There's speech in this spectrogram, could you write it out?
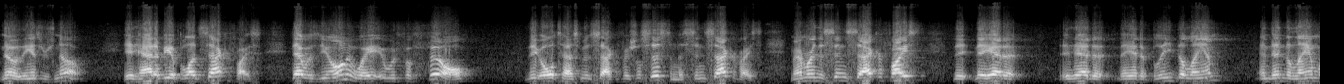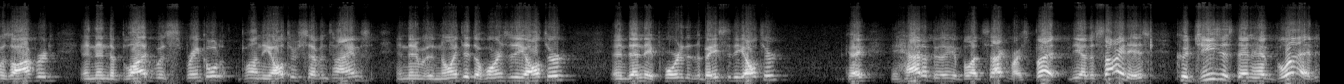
No, the answer is no. It had to be a blood sacrifice. That was the only way it would fulfill the Old Testament sacrificial system, the sin sacrifice. Remember in the sin sacrifice, they, they had to they had to they had to bleed the lamb, and then the lamb was offered, and then the blood was sprinkled upon the altar seven times, and then it was anointed the horns of the altar, and then they poured it at the base of the altar. Okay, it had to be a blood sacrifice. But the other side is, could Jesus then have bled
